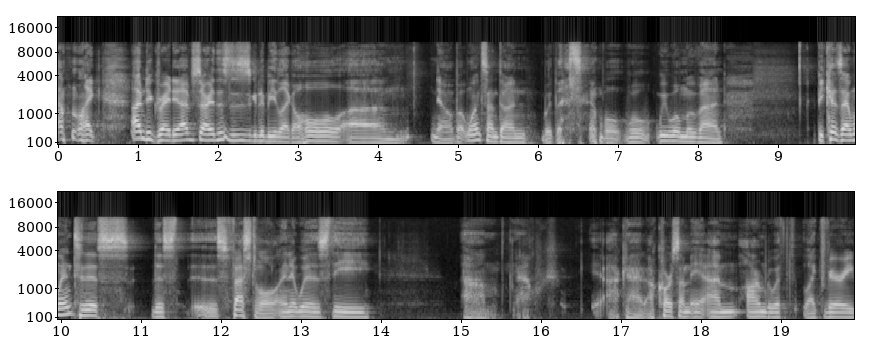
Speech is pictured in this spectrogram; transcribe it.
I'm like, I'm degraded. I'm sorry. This, this is going to be like a whole. Um, no, but once I'm done with this, we'll we'll we will move on. Because I went to this this this festival and it was the. Um. Oh, God. Of course, I'm I'm armed with like very.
